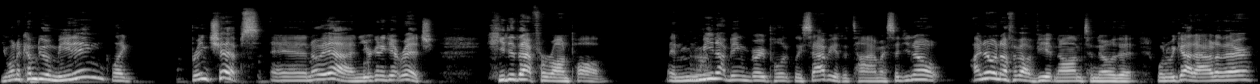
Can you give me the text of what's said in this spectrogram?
you want to come to a meeting? Like, bring chips. And oh yeah, and you're gonna get rich. He did that for Ron Paul. And me not being very politically savvy at the time, I said, you know, I know enough about Vietnam to know that when we got out of there,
